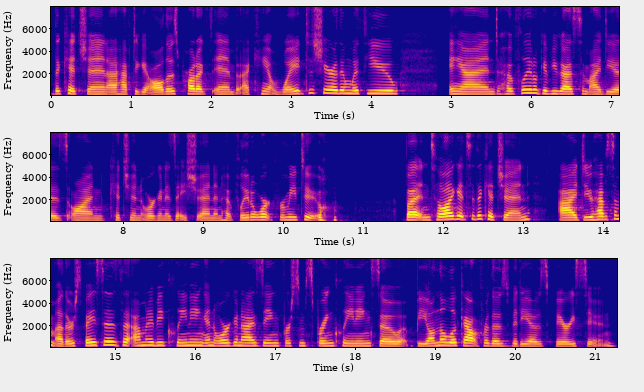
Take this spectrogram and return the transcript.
the kitchen, I have to get all those products in, but I can't wait to share them with you and hopefully it'll give you guys some ideas on kitchen organization and hopefully it'll work for me too. but until I get to the kitchen, I do have some other spaces that I'm going to be cleaning and organizing for some spring cleaning, so be on the lookout for those videos very soon.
